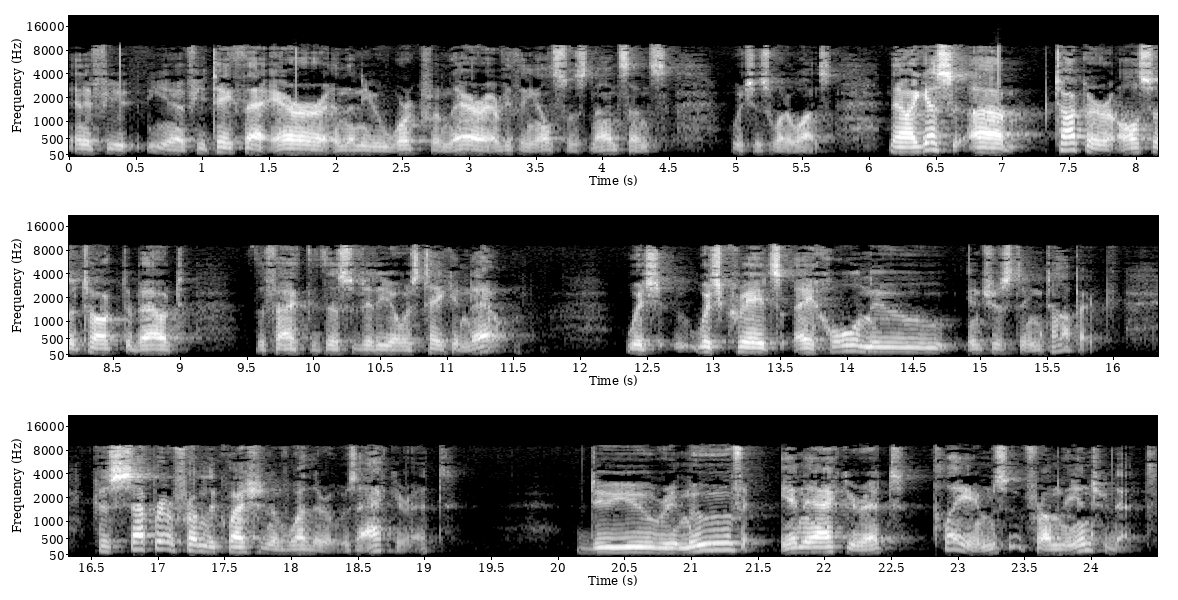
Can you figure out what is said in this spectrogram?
and if you you know if you take that error and then you work from there, everything else was nonsense, which is what it was. Now I guess uh, Tucker also talked about the fact that this video was taken down, which which creates a whole new interesting topic, because separate from the question of whether it was accurate, do you remove inaccurate claims from the internet?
